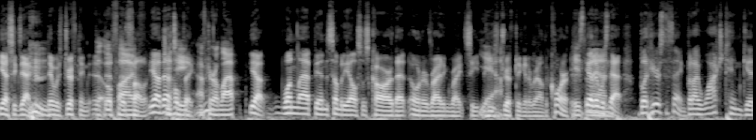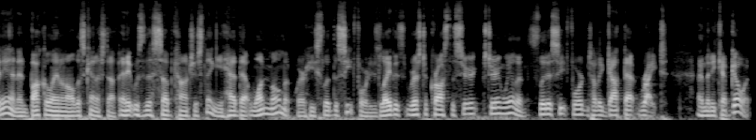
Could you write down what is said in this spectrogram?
Yes, exactly. there was drifting The that, that 05 followed. Yeah, that GT whole thing. after mm-hmm. a lap. Yeah, one lap in somebody else's car, that owner riding right seat, and he's drifting it around the corner. He's the yeah, there was that. But here's the thing. But I watched him get in and buckle in and all this kind of stuff, and it was this subconscious thing. He had that one moment where he slid the seat forward. He laid his wrist across the steering wheel and slid his seat forward until he got that right. And then he kept going.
